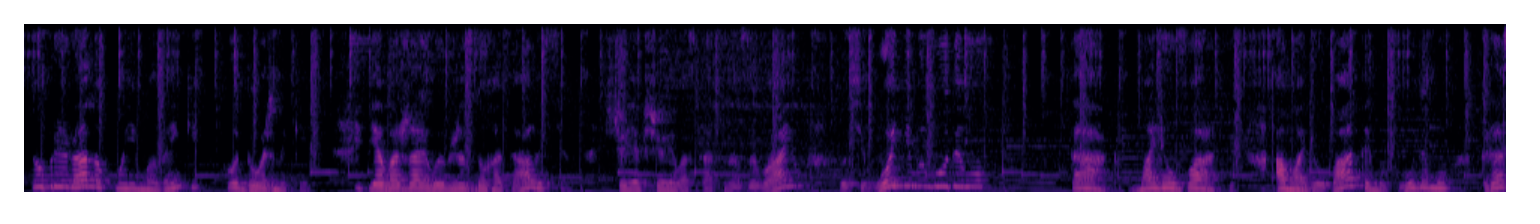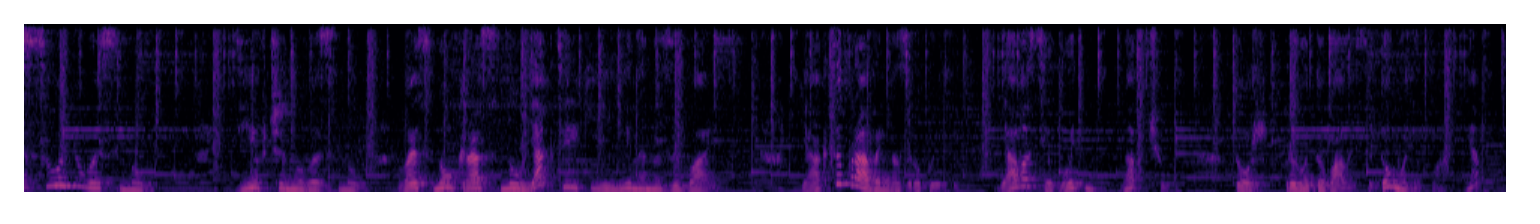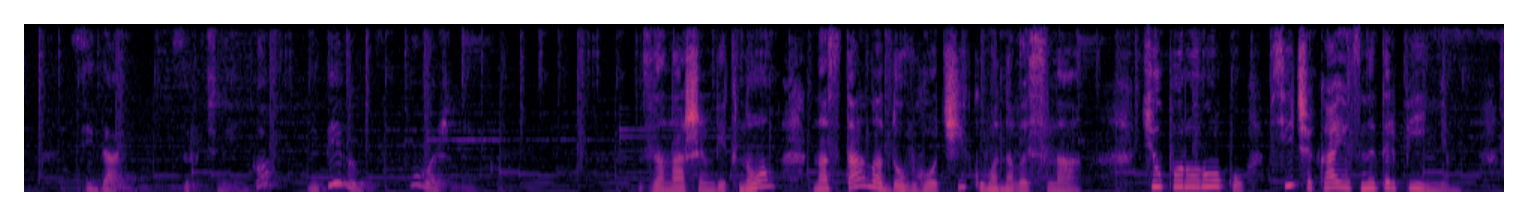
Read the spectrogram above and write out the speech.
Добрий ранок, мої маленькі художники. Я вважаю, ви вже здогадалися, що якщо я вас так називаю, то сьогодні ми будемо так малювати. А малювати ми будемо красуню весну, дівчину весну, весну красну, як тільки її не називають. Як це правильно зробити? Я вас сьогодні навчу. Тож, приготувалися до малювання, сідаємо зручненько і дивимось уважненько. За нашим вікном настала довгоочікувана весна. Цю пору року всі чекають з нетерпінням.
